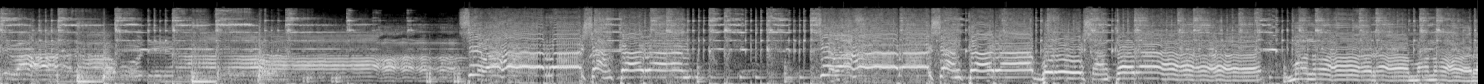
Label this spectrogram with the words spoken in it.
ಶಿವಹಾರ ಶಂಕರ ಗುರು ಶಂಕರ ಮನೋಹರ ಮನೋಹರ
